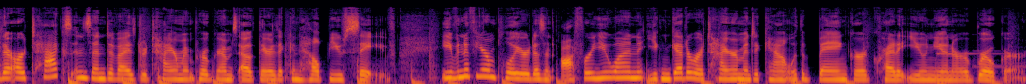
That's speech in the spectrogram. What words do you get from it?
There are tax incentivized retirement programs out there that can help you save. Even if your employer doesn't offer you one, you can get a retirement account with a bank or a credit union or a broker.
